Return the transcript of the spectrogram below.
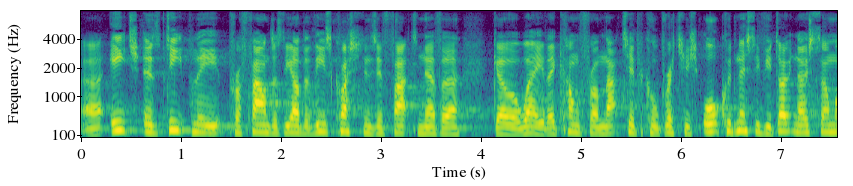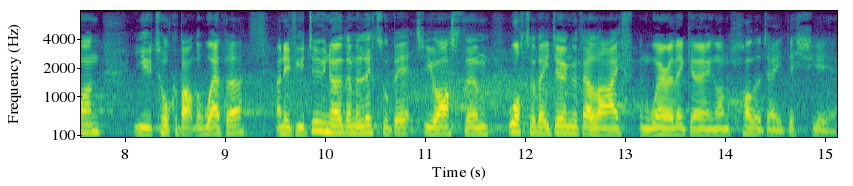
Uh, each as deeply profound as the other. These questions, in fact, never go away. They come from that typical British awkwardness. If you don't know someone, you talk about the weather. And if you do know them a little bit, you ask them what are they doing with their life and where are they going on holiday this year.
